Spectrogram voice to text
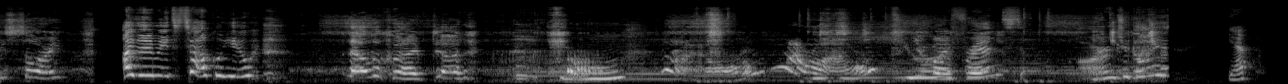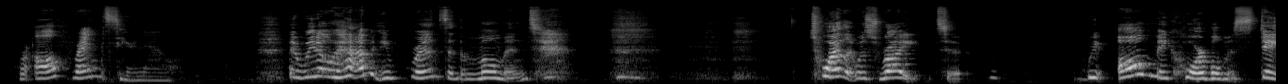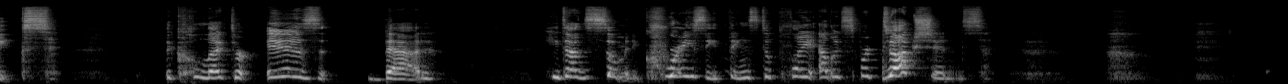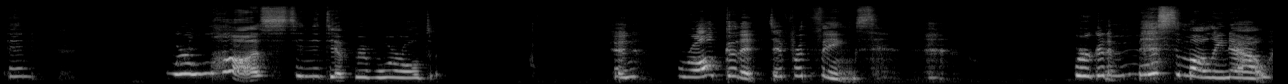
really sorry. I didn't mean to tackle you. Now look what I've done. You're, You're my friends, aren't you guys? Yep, we're all friends here now. And we don't have any friends at the moment. Twilight was right. We all make horrible mistakes. The collector is bad. He does so many crazy things to play LX Productions. And we're lost in a different world. And we're all good at different things. We're gonna miss Molly now.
